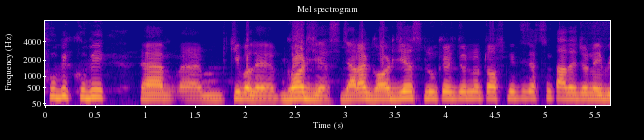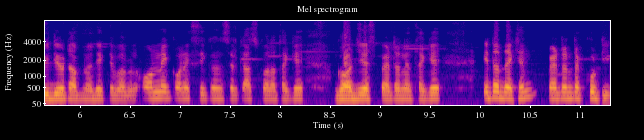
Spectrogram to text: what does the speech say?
খুবই খুবই কি বলে গর্জিয়াস যারা গর্জিয়াস লুকের জন্য টপস নিতে যাচ্ছেন, তাদের জন্য এই ভিডিওটা আপনারা দেখতে পারবেন। অনেক অনেক সিকোয়েন্সের কাজ করা থাকে গর্জিয়াস প্যাটার্নে থাকে। এটা দেখেন প্যাটার্নটা কোটি।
